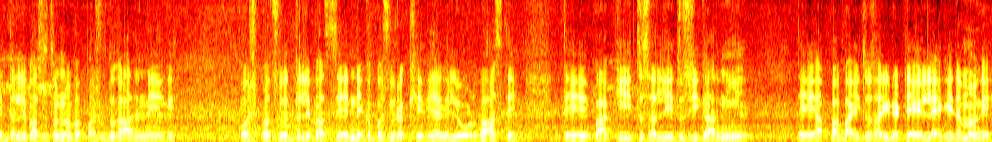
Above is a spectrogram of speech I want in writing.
ਇਧਰਲੇ ਪਾਸੇ ਤੁਹਾਨੂੰ ਆਪਾਂ ਪਸ਼ੂ ਦਿਖਾ ਦਿੰਨੇ ਹੈਗੇ। ਕੁਝ ਪਸ਼ੂ ਇਧਰਲੇ ਪਾਸੇ ਇੰਨੇ ਕੁ ਪਸ਼ੂ ਰੱਖੇ ਹੋਏ ਹੈਗੇ ਲੋੜ ਵਾਸਤੇ। ਤੇ ਬਾਕੀ ਤਸੱਲੀ ਤੁਸੀਂ ਕਰਨੀ ਆ, ਤੇ ਆਪਾਂ ਬਾਈ ਤੋਂ ਸਾਰੀ ਡਿਟੇਲ ਲੈ ਕੇ ਦਵਾਂਗੇ।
